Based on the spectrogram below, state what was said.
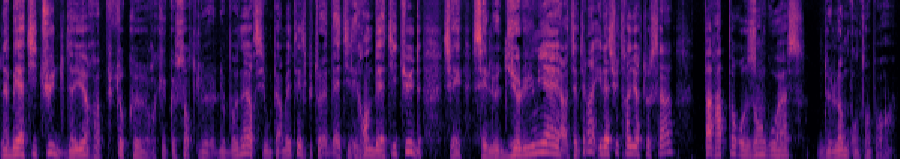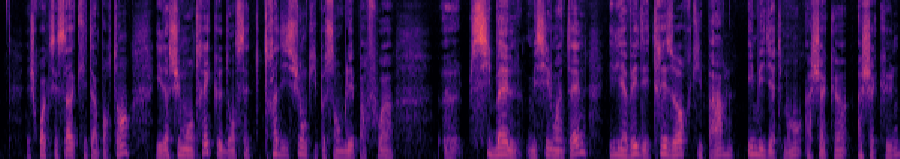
la béatitude. D'ailleurs, plutôt que en quelque sorte le, le bonheur, si vous me permettez, c'est plutôt la béatitude, les grandes béatitudes. C'est le Dieu lumière, etc. Il a su traduire tout ça par rapport aux angoisses de l'homme contemporain. Et je crois que c'est ça qui est important. Il a su montrer que dans cette tradition qui peut sembler parfois euh, si belle mais si lointaine, il y avait des trésors qui parlent immédiatement à chacun, à chacune,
